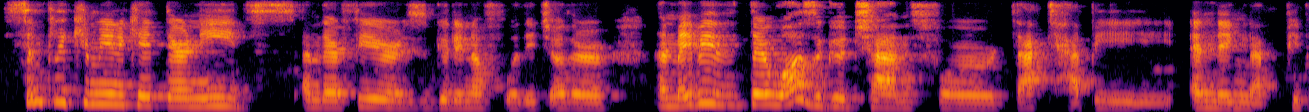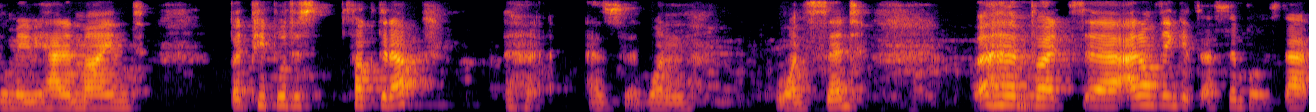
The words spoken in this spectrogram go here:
simply communicate their needs and their fears good enough with each other. And maybe there was a good chance for that happy ending that people maybe had in mind but people just fucked it up as one once said. Uh, but uh, i don't think it's as simple as that.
